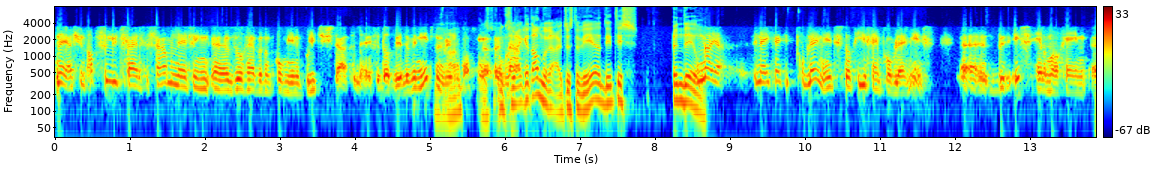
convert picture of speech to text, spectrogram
Nee, als je een absoluut veilige samenleving uh, wil hebben... dan kom je in een politiestaat te leven. Dat willen we niet. We willen dat, ook gelijk het andere uiterste weer. Dit is een deel. Nou ja, nee, kijk, het probleem is dat hier geen probleem is. Uh, er is helemaal geen uh,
